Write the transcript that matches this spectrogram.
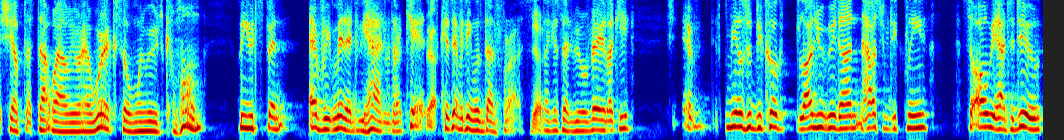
she helped us that while we were at work. So when we would come home, we would spend every minute we had with our kids Yeah. because everything was done for us. Yeah. Like I said, we were very lucky. Ev- Meals would be cooked, laundry would be done, house would be clean. So all we had to do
